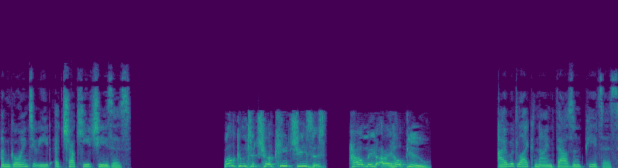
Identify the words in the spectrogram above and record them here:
I'm going to eat at Chuck E. Cheese's. Welcome to Chuck E. Cheese's. How may I help you? I would like 9,000 pizzas.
